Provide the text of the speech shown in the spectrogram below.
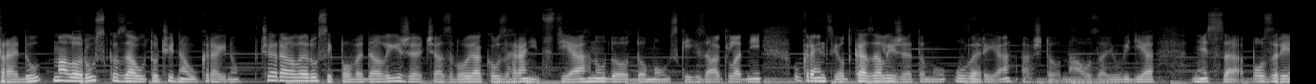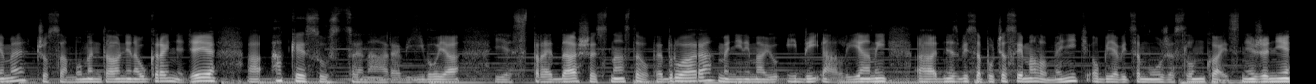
stredu malo Rusko zautočiť na Ukrajinu. Včera ale Rusi povedali, že čas vojakov z hraníc stiahnu do domovských základní. Ukrajinci odkázali, že tomu uveria, až to naozaj uvidia. Dnes sa pozrieme, čo sa momentálne na Ukrajine deje a aké sú scenáre vývoja. Je streda 16. februára, meniny majú Idy a Liany a dnes by sa počasie malo meniť, objaviť sa môže slnko aj sneženie.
